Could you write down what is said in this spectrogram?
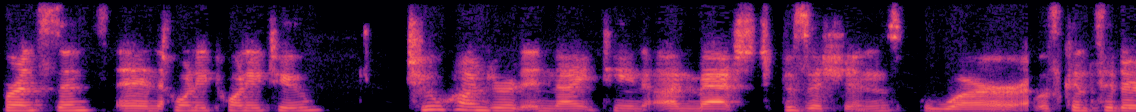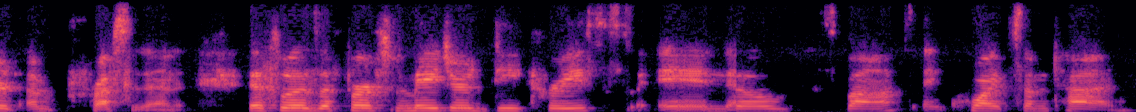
For instance, in 2022, 219 unmatched positions were was considered unprecedented. This was the first major decrease in those spots in quite some time.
